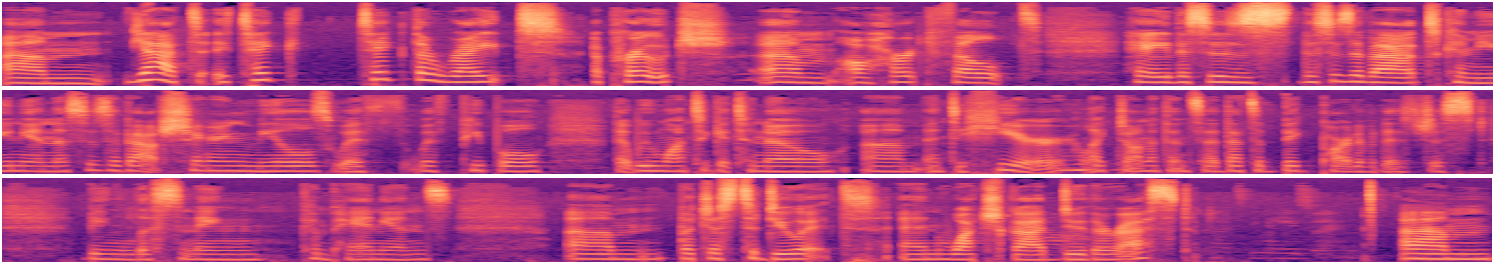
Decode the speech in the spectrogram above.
um, yeah, to take take the right approach, um, a heartfelt. Hey, this is this is about communion. This is about sharing meals with with people that we want to get to know um, and to hear. Like Jonathan said, that's a big part of it. Is just being listening companions, um, but just to do it and watch God do the rest. Um,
